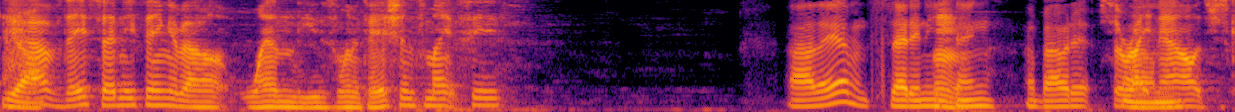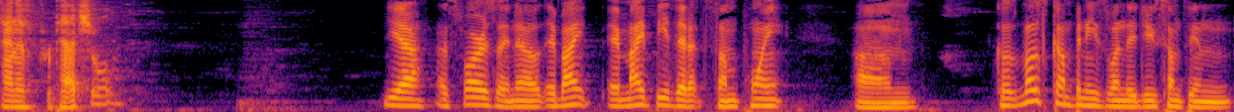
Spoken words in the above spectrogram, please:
Yeah. Have they said anything about when these limitations might cease? uh, they haven't said anything about it. So right Um, now, it's just kind of perpetual. Yeah, as far as I know, it might it might be that at some point, um, because most companies when they do something,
